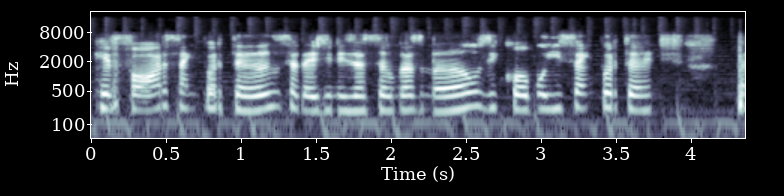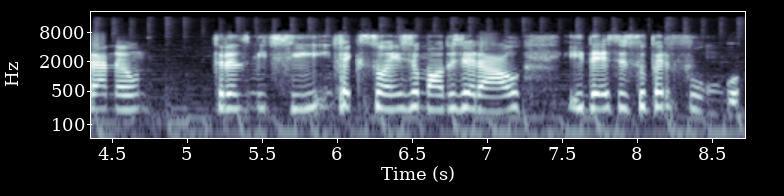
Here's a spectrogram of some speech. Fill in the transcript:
reforça a importância da higienização das mãos e como isso é importante para não transmitir infecções de modo geral e desse superfungo.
